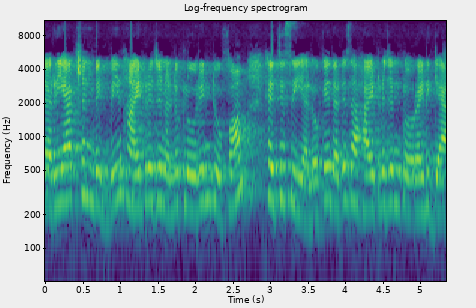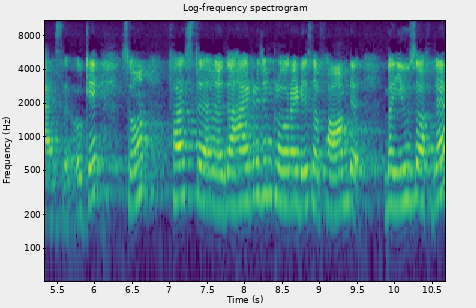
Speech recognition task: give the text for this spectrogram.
the reaction between hydrogen and chlorine to form HCl. Okay, that is a hydrogen chloride gas. Okay, so first uh, the hydrogen chloride is formed by use of the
